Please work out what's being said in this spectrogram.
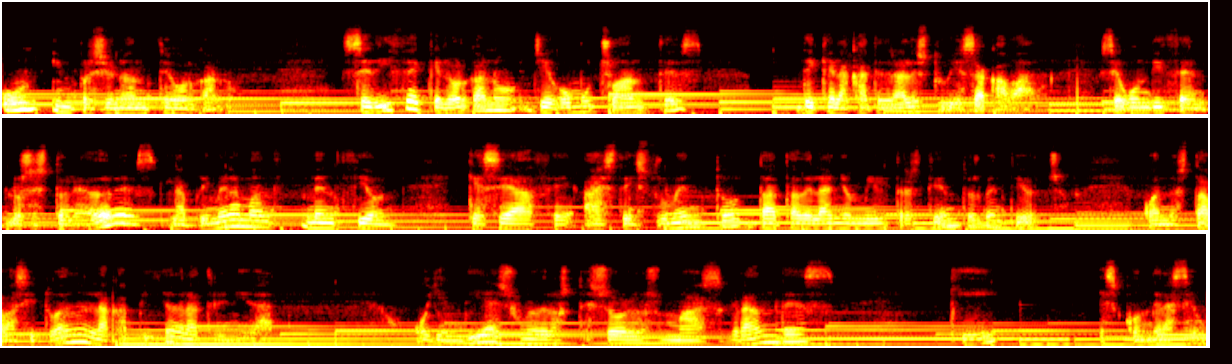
Un impresionante órgano. Se dice que el órgano llegó mucho antes de que la catedral estuviese acabada. Según dicen los historiadores, la primera mención que se hace a este instrumento data del año 1328, cuando estaba situado en la capilla de la Trinidad hoy en día es uno de los tesoros más grandes que esconde la SEU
